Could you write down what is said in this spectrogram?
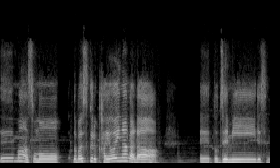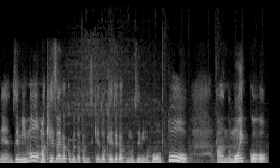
でまあそのダブルスクール通いながらえーと、ゼミですねゼミも、まあ、経済学部だったんですけど経済学部のゼミの方とあのもう一個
